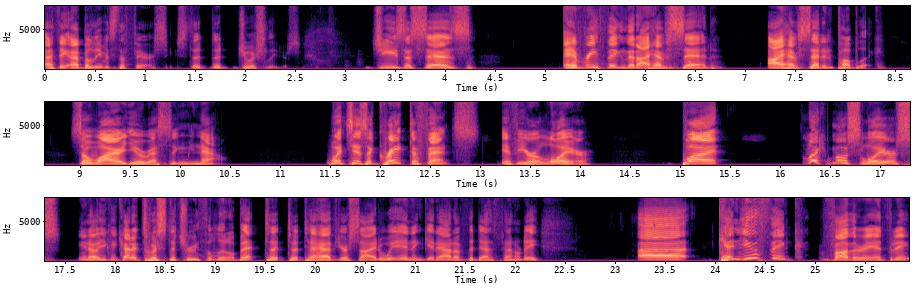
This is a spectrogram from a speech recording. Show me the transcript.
I think I believe it's the Pharisees, the the Jewish leaders. Jesus says, "Everything that I have said." I have said in public. So why are you arresting me now? Which is a great defense if you're a lawyer, but like most lawyers, you know, you can kind of twist the truth a little bit to, to, to have your side win and get out of the death penalty. Uh, can you think, Father Anthony,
